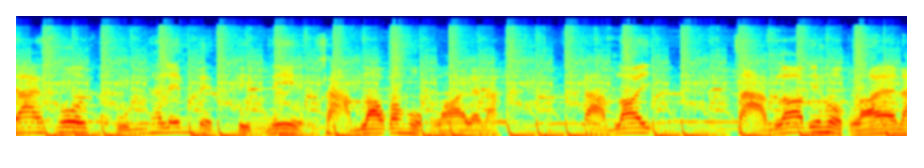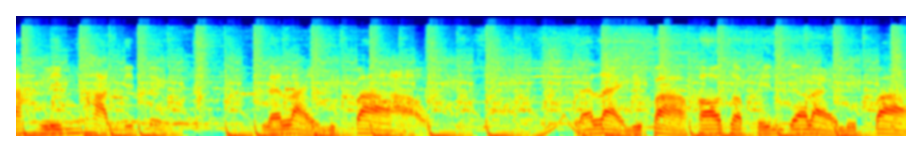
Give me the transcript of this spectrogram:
ได้โคตรคุ้มถ้าเล่นเบ็ดติดนี่ 3 รอบก็ 600 แล้วนะ3รอบ3รอบที่ 600 แล้วนะ ลิ้นพันนิดนึงและไหลหรือเปล่า และไหลหรือเปล่าเข้าสปรินจะไหลหรือเปล่า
